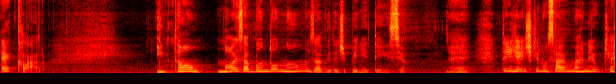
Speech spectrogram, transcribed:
É claro. Então, nós abandonamos a vida de penitência. Né? Tem gente que não sabe mais nem o que é,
